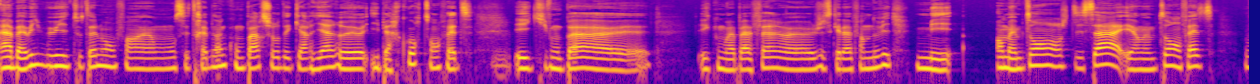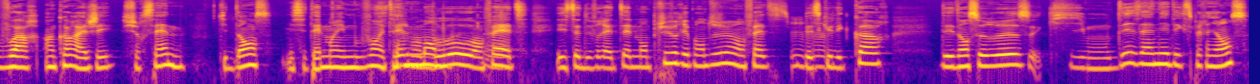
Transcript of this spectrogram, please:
Ah bah oui, oui, totalement. Enfin, on sait très bien qu'on part sur des carrières euh, hyper courtes en fait Mm. et qui vont pas euh, et qu'on va pas faire jusqu'à la fin de nos vies. Mais en même temps, je dis ça et en même temps, en fait, voir un corps âgé sur scène qui danse, mais c'est tellement émouvant et tellement tellement beau, beau, en ouais. fait. Et ça devrait être tellement plus répandu en fait, Mm, parce mm. que les corps des danseuses qui ont des années d'expérience,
